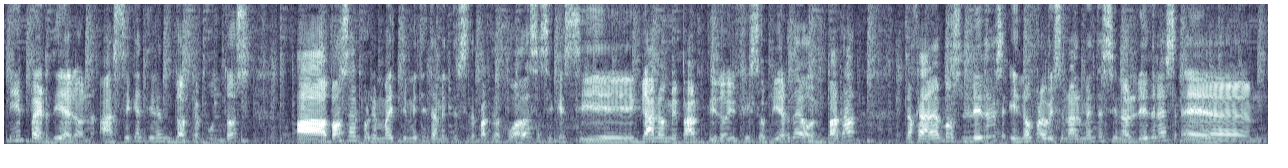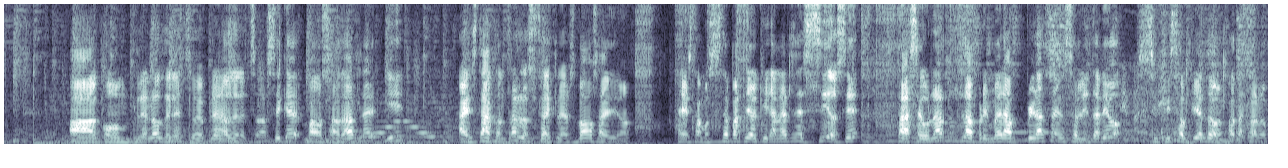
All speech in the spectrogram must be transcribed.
Y perdieron, así que tienen 12 puntos. Ah, Vamos a ver porque Mighty Mitty también tiene 7 partidos jugados Así que si gano mi partido y Fiso pierde o empata Nos quedaremos líderes y no provisionalmente sino líderes eh, ah, con pleno derecho, de pleno derecho. Así que vamos a darle y ahí está, contra los Fecklers, vamos a ello Ahí estamos, este partido hay que ganarle sí o sí Para asegurarnos la primera plaza en solitario. Si Fiso pierde o empata, claro.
